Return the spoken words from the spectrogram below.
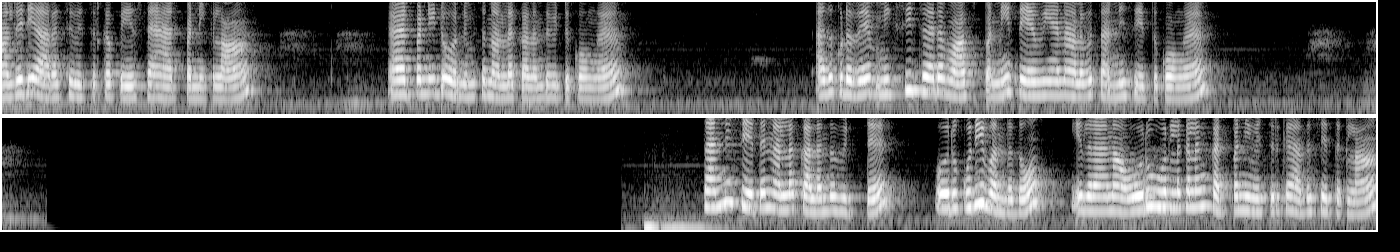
ஆல்ரெடி அரைச்சி வச்சுருக்க பேஸ்ட்டை ஆட் பண்ணிக்கலாம். ஆட் பண்ணிவிட்டு ஒரு நிமிஷம் நல்லா கலந்து விட்டுக்கோங்க. அது கூடவே மிக்சி ஜாரை வாஷ் பண்ணி தேவையான அளவு தண்ணி சேர்த்துக்கோங்க. தண்ணி சேர்த்து நல்லா கலந்து விட்டு ஒரு குதி வந்ததும் இதில் நான் ஒரு உருளைக்கிழங்கு கட் பண்ணி வச்சுருக்கேன் அதை சேர்த்துக்கலாம்.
